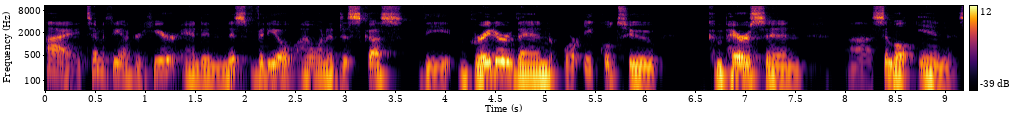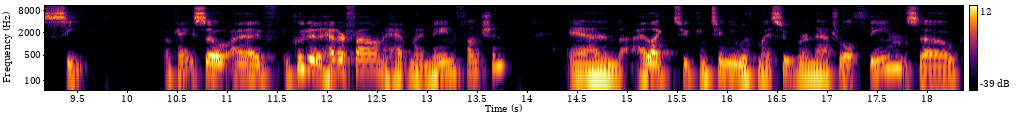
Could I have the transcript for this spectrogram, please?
Hi, Timothy Unkert here, and in this video I want to discuss the greater than or equal to comparison uh, symbol in C. Okay, so I've included a header file and I have my main function, and I like to continue with my supernatural theme, so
